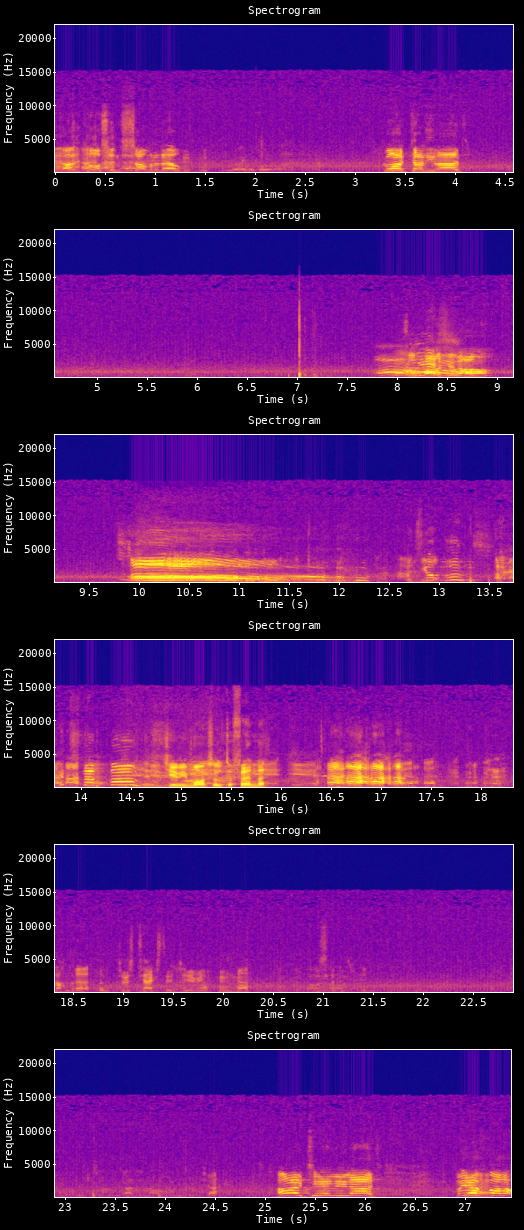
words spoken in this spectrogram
Dan Carson, salmon and L. Go on, Danny lad. Oh, yes. oh! oh! It's the boots! It's the boots! Jamie Marshall, defender. Just texted Jimmy. Hi, Jimmy, lad. For your fella.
